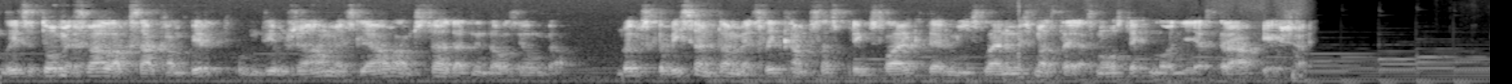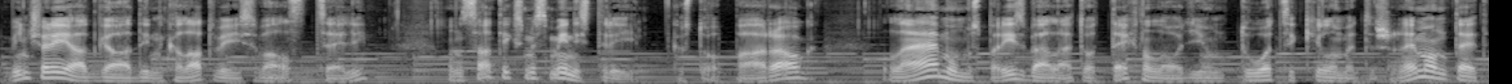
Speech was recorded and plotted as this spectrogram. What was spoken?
Līdz ar to mēs vēlāk sākām pirkt, un diemžēl mēs ļāvām strādāt nedaudz ilgāk. Protams, ka visam tam mēs likām saspringts laika termiņus, lai nu vismaz tajās mūsu tehnoloģijās trāpītu iekšā. Viņš arī atgādina, ka Latvijas valsts ceļi un satiksmes ministrija, kas to pārauga, lēmumus par izvēlēto tehnoloģiju un to, cik kilometrus remontēt,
